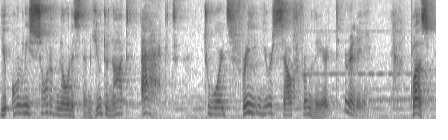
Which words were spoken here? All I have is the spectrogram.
you only sort of notice them. You do not act towards freeing yourself from their tyranny. Plus,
